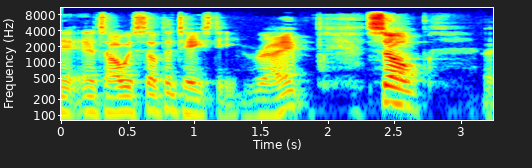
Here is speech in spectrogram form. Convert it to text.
it's always something tasty, right? So uh,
